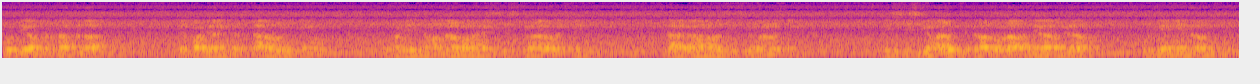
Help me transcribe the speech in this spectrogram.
పూర్తిగా ప్రశాంతత ఏర్పాటు చేయడానికి చాలా రోజులు మేము ఏర్పాటు చేసినాం. అందులో భాగంగా సీసీ కెమెరాలు వచ్చినాయి. చాలా గ్రామాల్లో సీసీ కెమెరాలు వచ్చినాయి. ఈ సీసీ కెమెరాలు వచ్చిన తర్వాత కూడా నేరాల మీద పూర్తిగా నియంత్రణ వచ్చింది.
